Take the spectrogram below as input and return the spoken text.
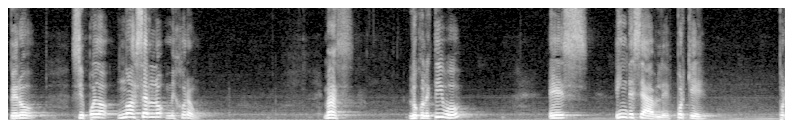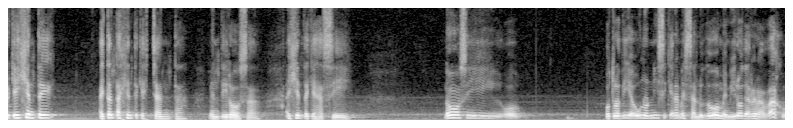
Pero si puedo no hacerlo, mejor aún. Más, lo colectivo es indeseable. ¿Por qué? Porque hay gente, hay tanta gente que es chanta, mentirosa, hay gente que es así. No, si otro día uno ni siquiera me saludó, me miró de arriba abajo.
